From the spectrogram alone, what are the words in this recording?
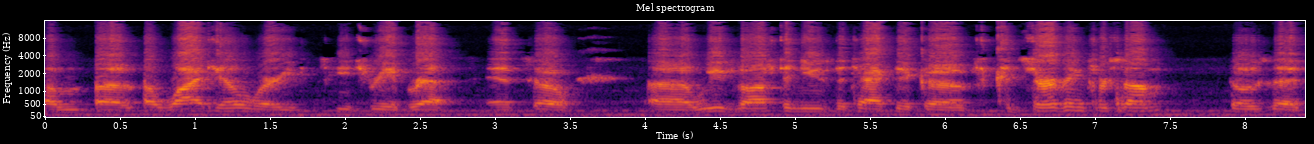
a, a, a wide hill where you can ski three abreast. And so uh, we've often used the tactic of conserving for some, those that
